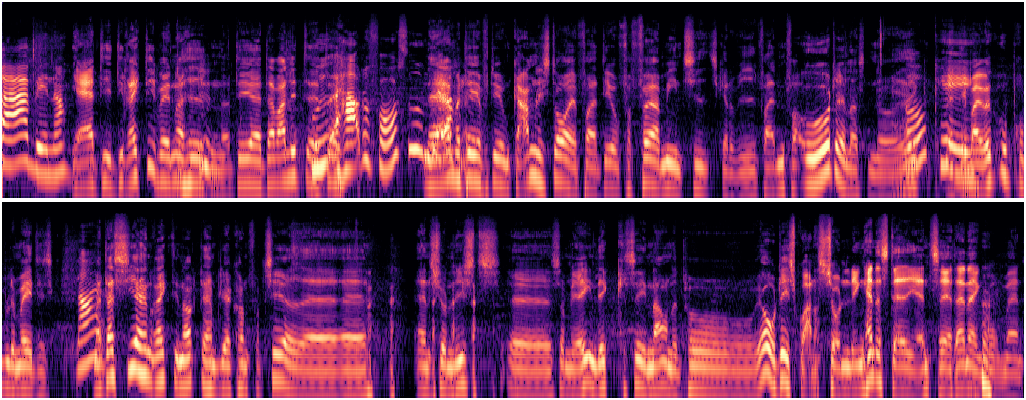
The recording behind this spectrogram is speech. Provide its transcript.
Bare venner. Ja, de, de rigtige venner hed den. Og det, er- der var lidt... øh, Gud, der, har du forsiden Ja, der? men det er, det er jo en gammel historie, fra, det er jo fra før min tid, skal du vide. Fra den fra 8 eller sådan noget. Ikke? Okay. Men det var jo ikke uproblematisk. Nej. Men der siger han rigtig nok, da han bliver konfronteret af, af, en journalist, øh, som jeg egentlig ikke kan se navnet på. Jo, det er sgu Anders Sundling. Han er stadig ansat. Han er en god mand.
